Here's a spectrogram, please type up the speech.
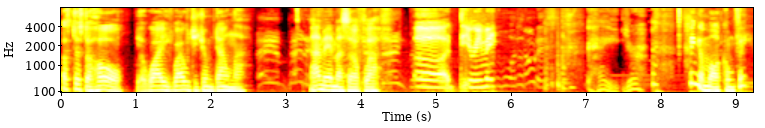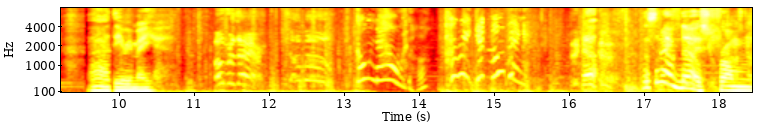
That's just a hole. Yeah, why? Why would you jump down there? I made myself laugh. Oh, dearie me. Hey, you're. I think I'm more comfy. Ah, dearie me. Over there! Don't move! Go now! Hurry, get moving! There's something I've noticed from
